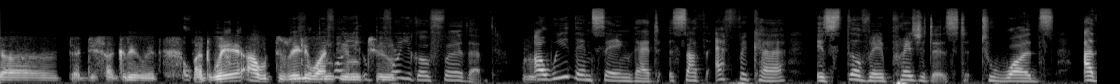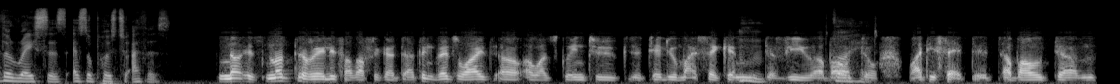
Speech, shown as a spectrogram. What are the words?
uh, disagree with. But where I would really before, want before him you, to. Before you go further, are we then saying that South Africa is still very prejudiced towards other races as opposed to others? No, it's not really South Africa. I think that's why uh, I was going to tell you my second Mm. view about uh, what he said about um,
